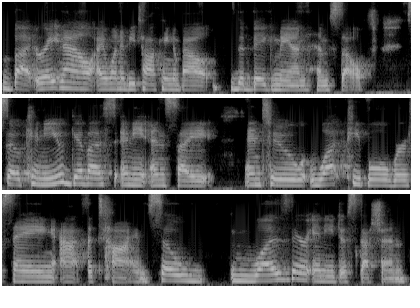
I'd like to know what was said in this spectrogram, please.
But right now, I want to be talking about the big man himself. So, can you give us any insight into what people were saying at the time? So, was there any discussion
